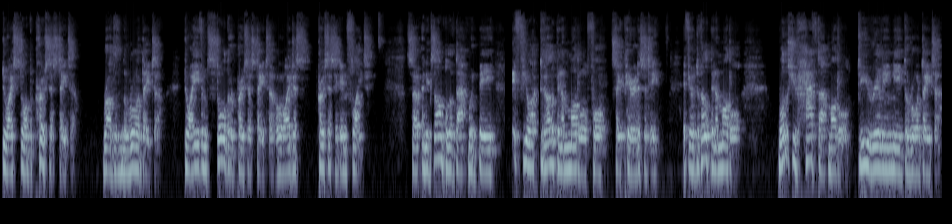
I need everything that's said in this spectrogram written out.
Do I store the process data rather than the raw data? Do I even store the process data or do I just process it in flight? So, an example of that would be if you are developing a model for, say, periodicity, if you're developing a model, once you have that model, do you really need the raw data?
